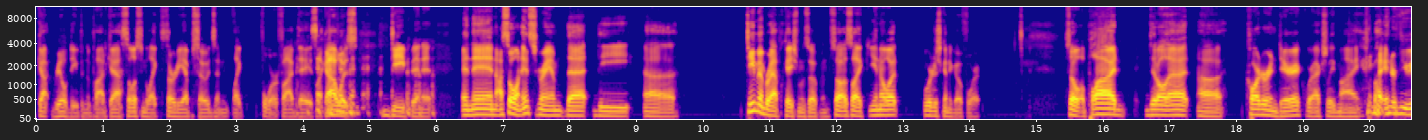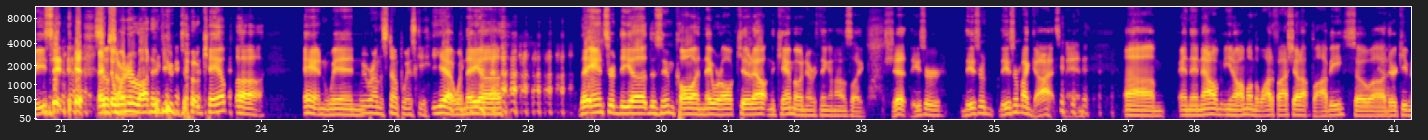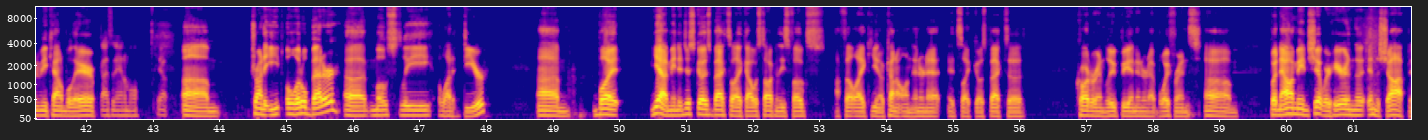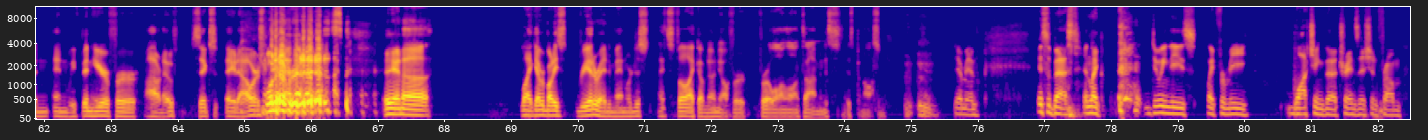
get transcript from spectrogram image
got real deep in the podcast. I listened to like 30 episodes in like four or five days. Like I was deep in it. And then I saw on Instagram that the uh, team member application was open. So I was like, you know what? We're just going to go for it. So applied, did all that. Uh, Carter and Derek were actually my my interviewees at, at So the sorry. Winter Rendezvous Doe Camp. Uh, and when We were on the stump whiskey. yeah, when they uh they answered the uh the Zoom call and they were all kitted out in the camo and everything, and I was like, shit, these are these are these are my guys, man. um, and then now you know I'm on the Wi-Fi. Shout out Bobby, so uh, Yeah. they're keeping me accountable there. Guy's an animal. Um, trying to eat a little better, uh, mostly a lot of deer. Um, but yeah, I mean, it just goes back to like I was talking to these folks. I felt like you know, kind of on the internet. It's like goes back to Carter and Luke being internet boyfriends. Um, but now I mean, shit, we're here in the in the shop, and and we've been here for I don't know six eight hours, whatever it is, and uh, like everybody's reiterated, man, we're just I just feel like I've known y'all for for a long, long time, and it's it's been awesome. yeah, man. It's the best. And like doing these, like for me, watching the transition from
